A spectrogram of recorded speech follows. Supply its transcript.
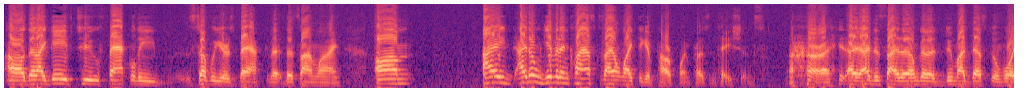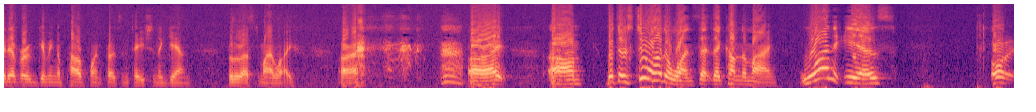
uh, that I gave to faculty several years back that, that's online. Um, I, I don't give it in class because I don't like to give PowerPoint presentations. All right, I, I decided I'm going to do my best to avoid ever giving a PowerPoint presentation again for the rest of my life. All right, all right. Um, but there's two other ones that, that come to mind. One is, or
